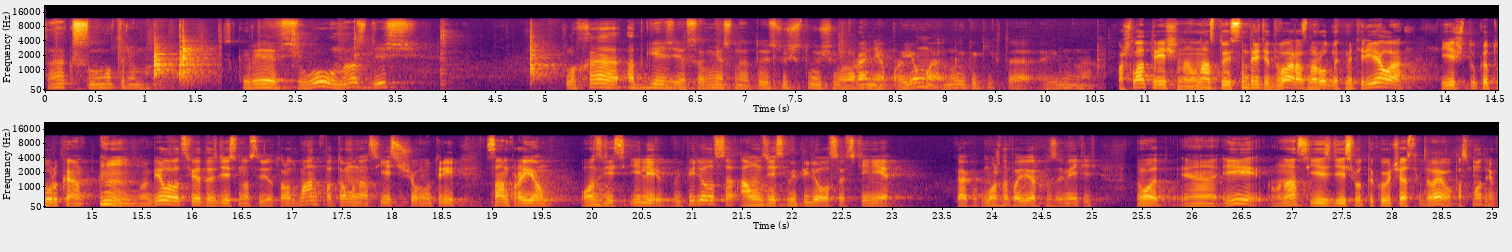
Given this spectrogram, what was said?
Так, смотрим. Скорее всего, у нас здесь плохая адгезия совместная, то есть существующего ранее проема, ну и каких-то именно... Пошла трещина. У нас, то есть, смотрите, два разнородных материала. Есть штукатурка белого цвета, здесь у нас идет ротбанд, потом у нас есть еще внутри сам проем. Он здесь или выпиливался, а он здесь выпиливался в стене, как можно поверху заметить. Вот, э, и у нас есть здесь вот такой участок. Давай его посмотрим.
